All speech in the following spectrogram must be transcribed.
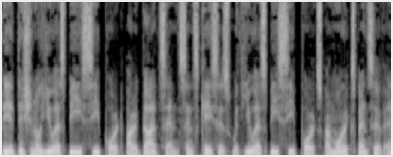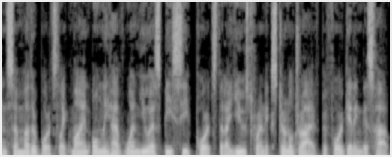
The additional USB-C port are a godsend since cases with USB-C ports are more expensive and some motherboards like mine only have one USB-C ports that I used for an external drive before getting this hub.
